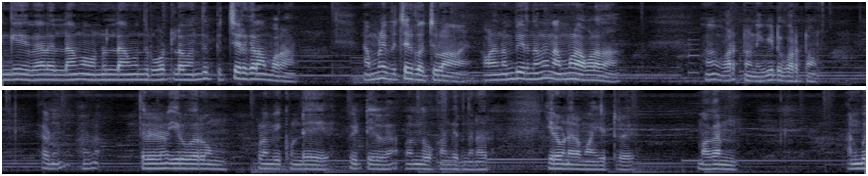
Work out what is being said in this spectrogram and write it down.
எங்கேயும் வேலை இல்லாமல் ஒன்றும் இல்லாமல் வந்து ரோட்டில் வந்து பிச்சை எடுக்க தான் போகிறான் நம்மளே பிச்சை எடுக்க வச்சுருவான் அவன். அவனை நம்பி இருந்தோம்னா நம்மளும் அவ்வளோதான் ஆ வரட்டும் நீ வீட்டுக்கு வரட்டும். அப்படின்னு திரு இருவரும் புலம்பிக் கொண்டே வீட்டில் வந்து உட்கார்ந்திருந்தனர் இரவு நேரமாகிற்று மகன் அன்பு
